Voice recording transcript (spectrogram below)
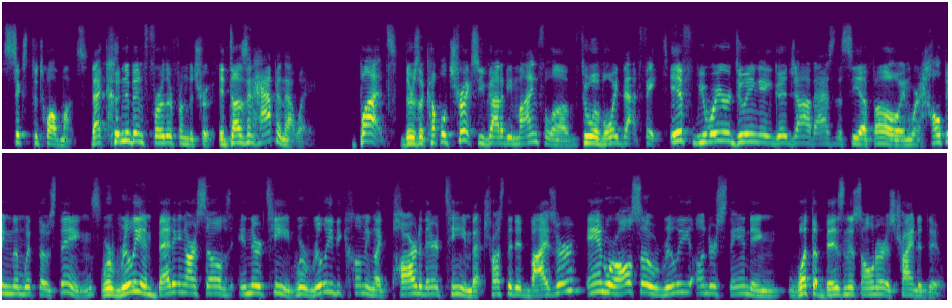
6 to 12 months. That couldn't have been further from the truth. It doesn't happen that way. But there's a couple tricks you've got to be mindful of to avoid that fate. If we're doing a good job as the CFO and we're helping them with those things, we're really embedding ourselves in their team. We're really becoming like part of their team, that trusted advisor. And we're also really understanding what the business owner is trying to do.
